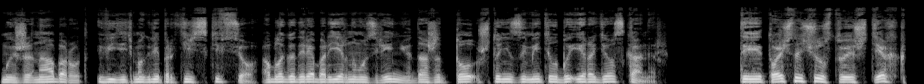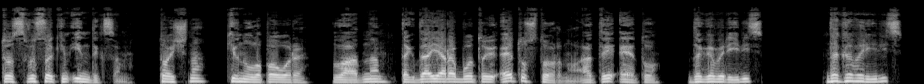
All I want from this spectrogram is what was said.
Мы же, наоборот, видеть могли практически все, а благодаря барьерному зрению даже то, что не заметил бы и радиосканер. «Ты точно чувствуешь тех, кто с высоким индексом?» «Точно», — кивнула Паора. «Ладно, тогда я работаю эту сторону, а ты эту. Договорились?» «Договорились»,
